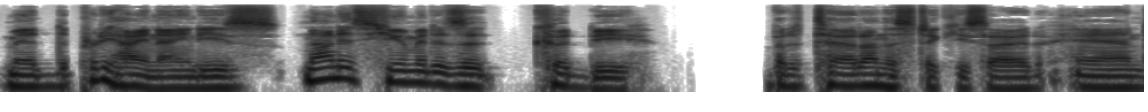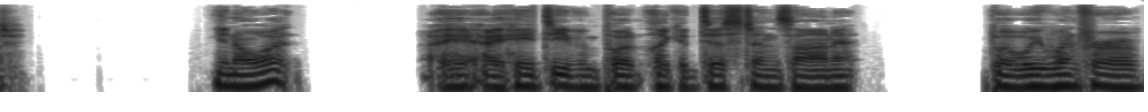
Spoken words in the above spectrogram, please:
mid, pretty high 90s. Not as humid as it could be, but a tad on the sticky side. And you know what? I, I hate to even put like a distance on it, but we went for a,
